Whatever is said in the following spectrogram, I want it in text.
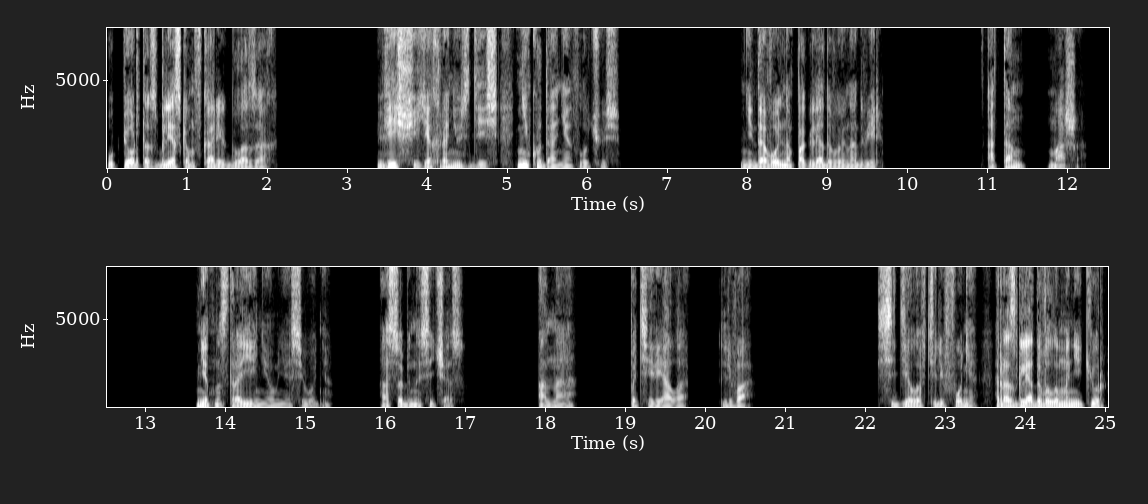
уперто с блеском в карих глазах. Вещи я храню здесь, никуда не отлучусь. Недовольно поглядываю на дверь. А там Маша. Нет настроения у меня сегодня, особенно сейчас. Она потеряла льва. Сидела в телефоне, разглядывала маникюр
